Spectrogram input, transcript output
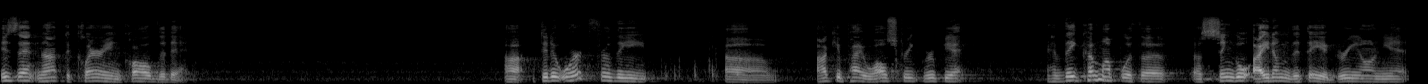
is that not the clarion call of the day? Uh, did it work for the uh, Occupy Wall Street group yet? Have they come up with a single item that they agree on yet?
